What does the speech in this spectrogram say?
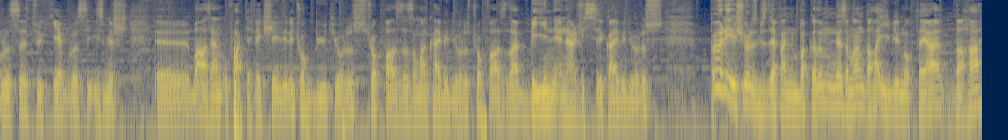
Burası Türkiye, burası İzmir. Ee, bazen ufak tefek şeyleri çok büyütüyoruz. Çok fazla zaman kaybediyoruz. Çok fazla beyin enerjisi kaybediyoruz. Böyle yaşıyoruz biz de efendim. Bakalım ne zaman daha iyi bir noktaya, daha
